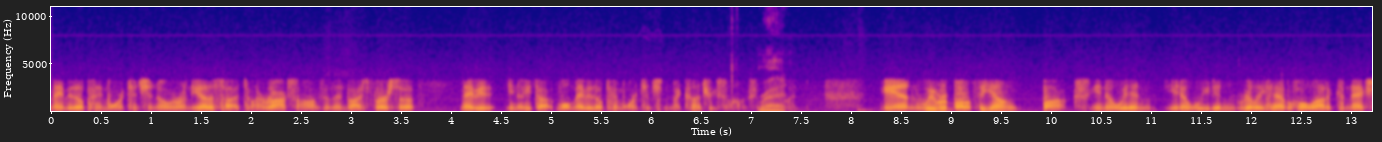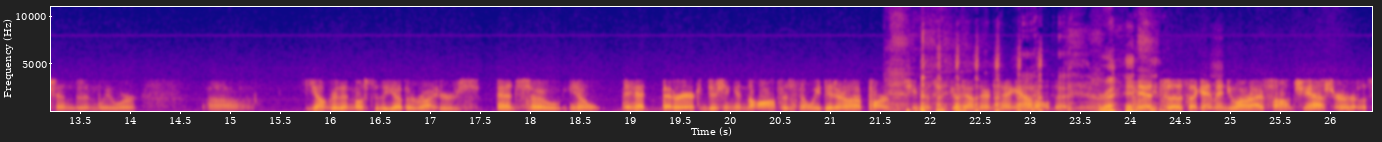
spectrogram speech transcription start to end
maybe they'll pay more attention over on the other side to my rock songs, and then vice versa. Maybe you know he thought, well, maybe they'll pay more attention to my country songs. Right. And we were both the young bucks. You know, we didn't. You know, we didn't really have a whole lot of connections, and we were uh, younger than most of the other writers. And so, you know, they had better air conditioning in the office than we did in our apartments. You know, so go down there and hang out all day. You know? Right. And so it's like, hey man, you want to write songs? Yeah, sure, let's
